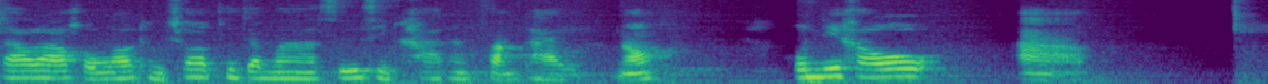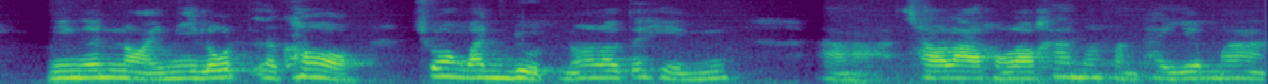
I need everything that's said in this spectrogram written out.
ชาวลาวของเราถึงชอบที่จะมาซื้อสินค้าทางฝั่งไทยเนาะคนที่เขาามีเงินหน่อยมีรถแล้วก็ช่วงวันหยุดเนาะเราจะเห็นาชาวลาวของเราข้ามมาฝั่งไทยเยอะมาก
